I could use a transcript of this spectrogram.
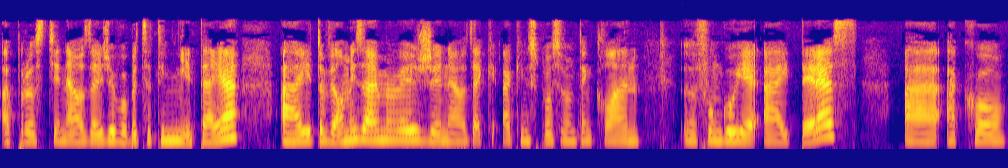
a proste naozaj, že vôbec sa tým netaja. A je to veľmi zaujímavé, že naozaj akým spôsobom ten klan e, funguje aj teraz a ako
